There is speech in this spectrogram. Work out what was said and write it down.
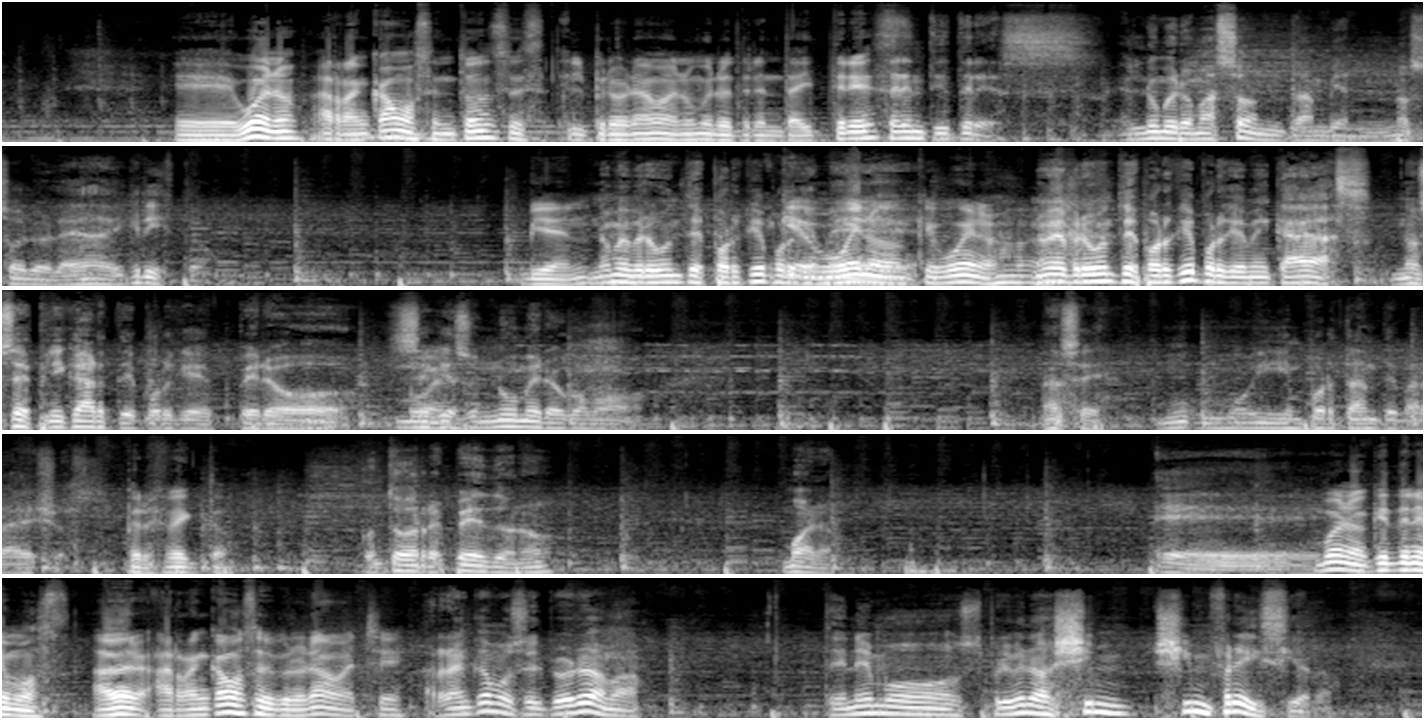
Eh, bueno, arrancamos entonces el programa número 33. 33. El número masón también, no solo la edad de Cristo. Bien. No me preguntes por qué, porque qué me- bueno, qué bueno. No me preguntes por qué, porque me cagás. No sé explicarte por qué, pero sé que es un número como. No sé, mu- muy importante para ellos. Perfecto. Con todo respeto, ¿no? Bueno. Eh, Bueno, ¿qué tenemos? A ver, arrancamos el programa, che. Arrancamos el programa. Tenemos primero a Jim, Jim Frazier.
